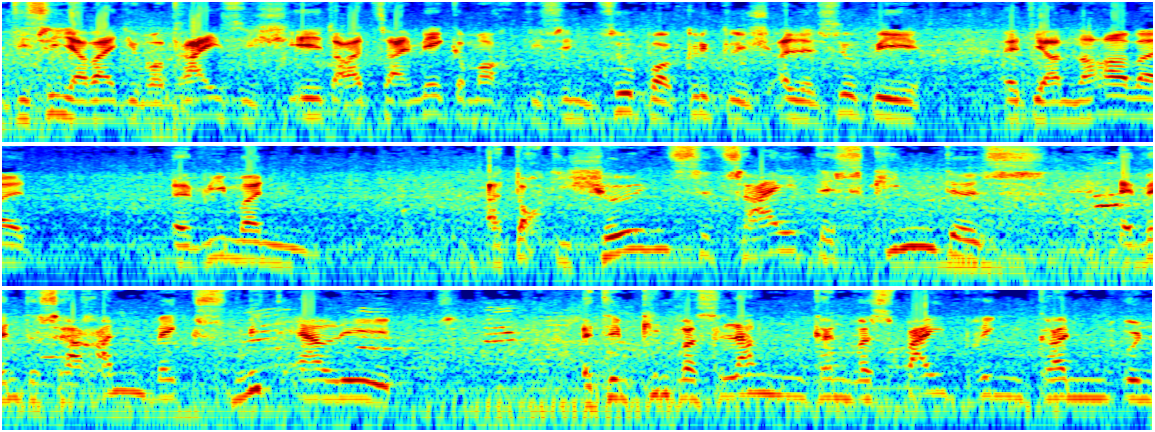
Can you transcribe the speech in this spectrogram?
die sind ja weit über 30, jeder hat seinen Weg gemacht, die sind super glücklich, alle supi, äh, die haben eine Arbeit, wie man doch die schönste Zeit des Kindes, wenn das heranwächst, miterlebt, dem Kind was lernen kann, was beibringen kann und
